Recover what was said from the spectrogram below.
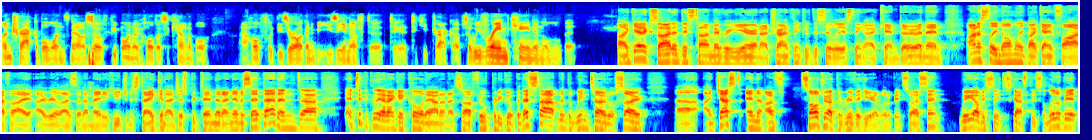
untrackable ones now. So if people want to hold us accountable, uh, hopefully these are all going to be easy enough to to to keep track of. So we've reined Kane in a little bit. I get excited this time every year, and I try and think of the silliest thing I can do. And then, honestly, normally by game five, I, I realize that I made a huge mistake, and I just pretend that I never said that. And uh, yeah, typically I don't get called out on it, so I feel pretty good. But let's start with the win total. So uh, I just and I've sold you out the river here a little bit. So I sent. We obviously discussed this a little bit.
